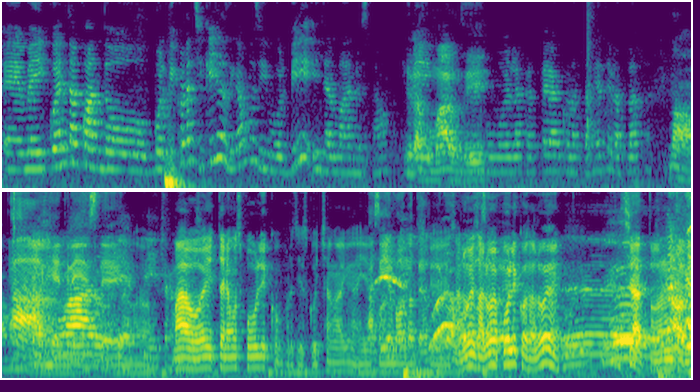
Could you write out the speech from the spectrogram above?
Eh, me di cuenta cuando volví con las chiquillas, digamos, y volví y ya el madre no estaba. Y la me- fumaron, me sí. fumó en la cartera con la tarjeta y la plata. No, Ah, pues, qué claro, triste. qué picha, no Ma, hoy tenemos público, por si escuchan a alguien ahí. Así de fondo tenemos Sí. público. Salude, salude, público, salude. Eh, Sea tonto, cabrón.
